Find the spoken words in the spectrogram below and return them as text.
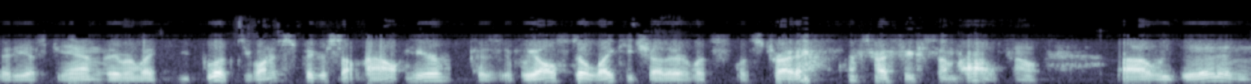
at ESPN, they were like, look, do you want to just figure something out here? Because if we all still like each other, let's, let's try to, let's try to figure something out. So, uh, we did, and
